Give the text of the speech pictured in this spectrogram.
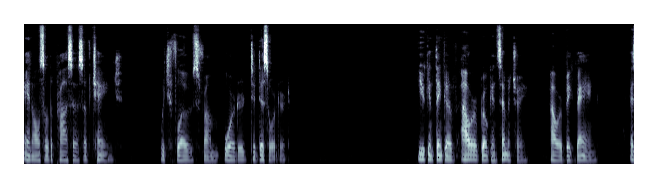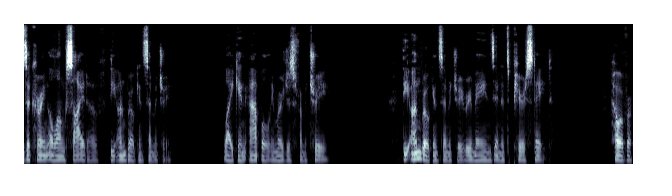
and also the process of change, which flows from ordered to disordered. You can think of our broken symmetry, our Big Bang, as occurring alongside of the unbroken symmetry, like an apple emerges from a tree the unbroken symmetry remains in its pure state. However,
